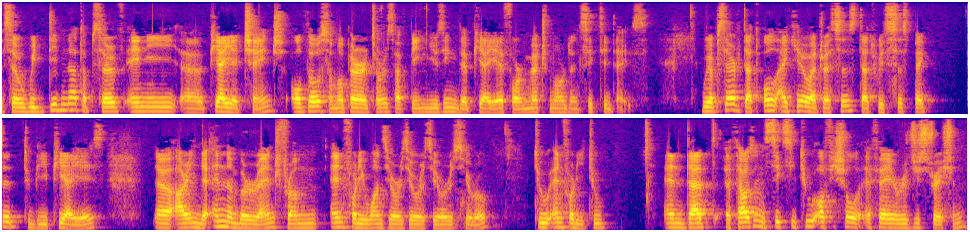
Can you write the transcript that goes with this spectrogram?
So we did not observe any uh, PIA change, although some operators have been using the PIA for much more than 60 days. We observed that all ICAO addresses that we suspected to be PIAs uh, are in the n number range from n410000 to n42 and that 1062 official FAA registration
